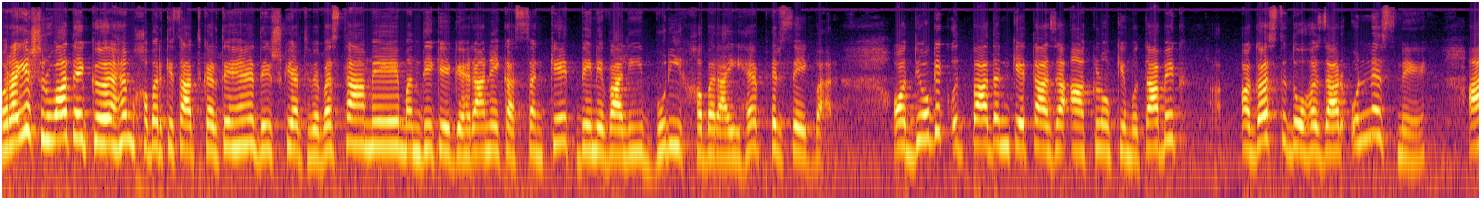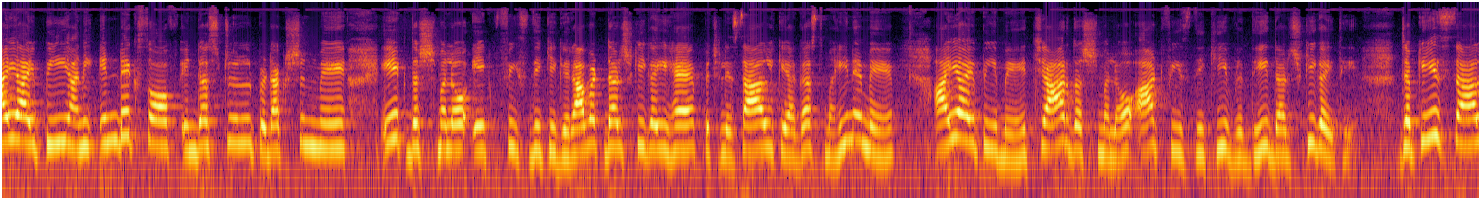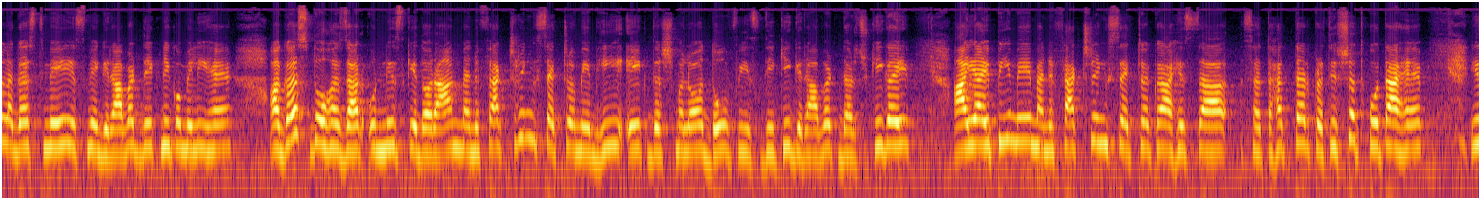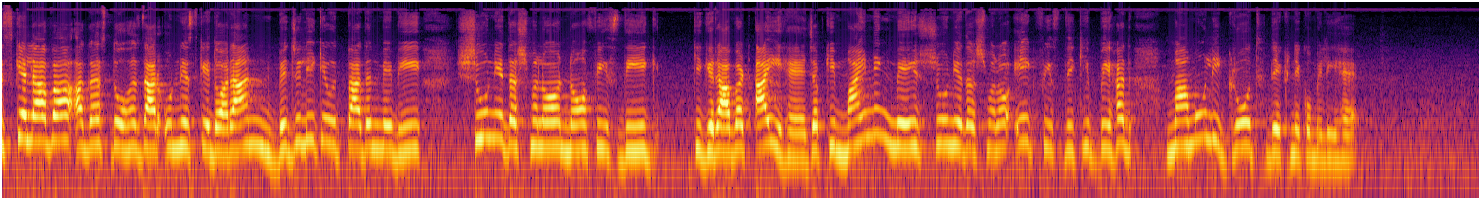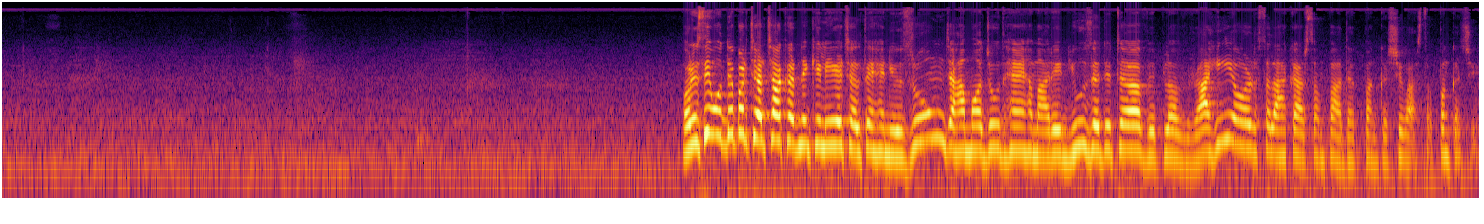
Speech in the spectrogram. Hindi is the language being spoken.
और आइए शुरुआत एक अहम खबर के साथ करते हैं। देश की अर्थव्यवस्था में मंदी के गहराने का संकेत देने वाली बुरी खबर आई है फिर से एक बार। औद्योगिक उत्पादन के ताज़ा आंकड़ों के मुताबिक अगस्त 2019 में आईआईपी यानी इंडेक्स ऑफ़ इंडस्ट्रियल प्रोडक्शन में एक दशमलव एक फ़ीसदी की गिरावट दर्ज की गई है। पिछले साल के अगस्त महीने में आईआईपी में चार दशमलव आठ फ़ीसदी की वृद्धि दर्ज की गई थी, जबकि इस साल अगस्त में इसमें गिरावट देखने को मिली है। अगस्त 2019 के दौरान मैन्युफैक्चरिंग सेक्टर में भी एक दशमलव दो फ़ीसदी की गिरावट दर्ज की गई। आईआईपी में मैन्युफैक्चरिंग सेक्टर का हिस्सा सतहत्तर प्रतिशत होता है। इसके अलावा अगस्त 2019 के दौरान बिजली के उत्पादन में भी शून्य दशमलव नौ फ़ीसदी की गिरावट आई है, जबकि माइनिंग में शून्य दशमलव एक फ़ीसदी की बेहद मामूली ग्रोथ देखने को मिली है। और इसी मुद्दे पर चर्चा करने के लिए चलते हैं न्यूज़ रूम, जहाँ मौजूद हैं हमारे न्यूज़ एडिटर विप्लव राही और सलाहकार संपादक पंकज श्रीवास्तव। पंकज जी।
